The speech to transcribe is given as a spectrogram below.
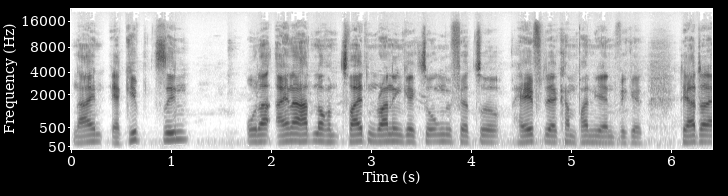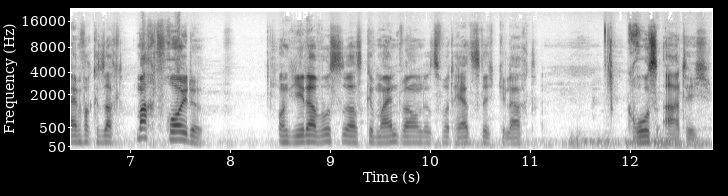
nein, ergibt Sinn. Oder einer hat noch einen zweiten Running Gag so ungefähr zur Hälfte der Kampagne entwickelt. Der hat dann einfach gesagt, macht Freude. Und jeder wusste, was gemeint war und es wird herzlich gelacht. Großartig.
